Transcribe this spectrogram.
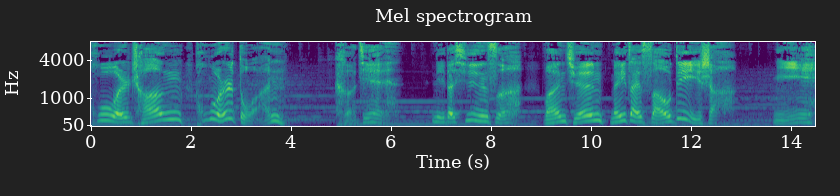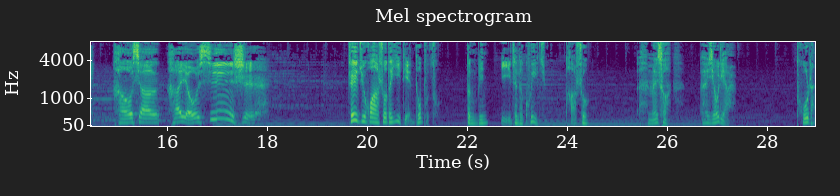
忽而长，忽而短，可见你的心思完全没在扫地上。你好像还有心事。这句话说的一点都不错。邓斌一阵的愧疚，他说：“没错，有点儿。”突然。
